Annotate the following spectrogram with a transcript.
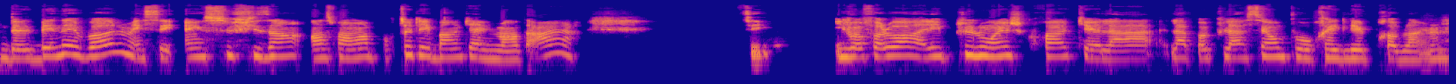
de bénévoles, mais c'est insuffisant en ce moment pour toutes les banques alimentaires. il va falloir aller plus loin, je crois, que la, la population pour régler le problème.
